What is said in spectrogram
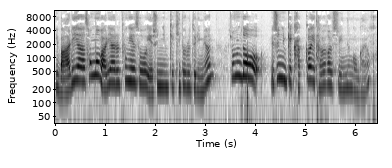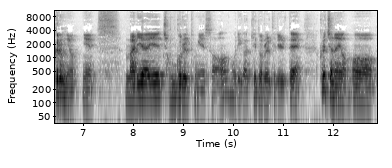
이 마리아, 성모 마리아를 통해서 예수님께 기도를 드리면 좀 더 예수님께 가까이 다가갈 수 있는 건가요? 그럼요. 예. 마리아의 전구를 통해서 우리가 기도를 드릴 때 그렇잖아요. 어,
